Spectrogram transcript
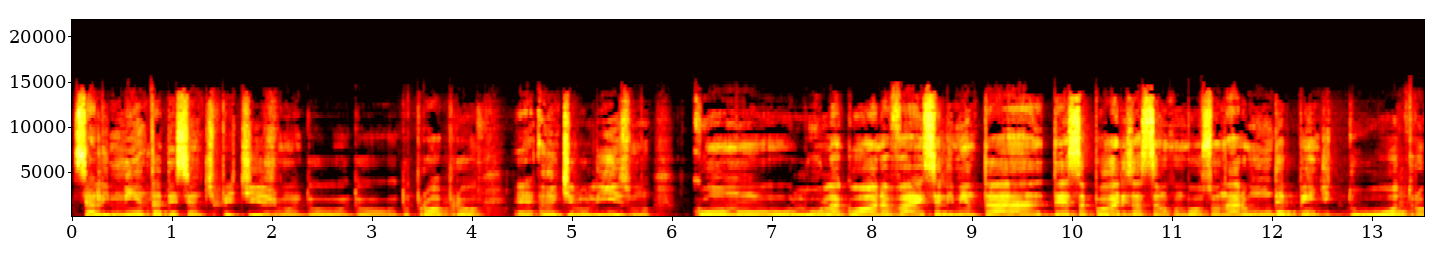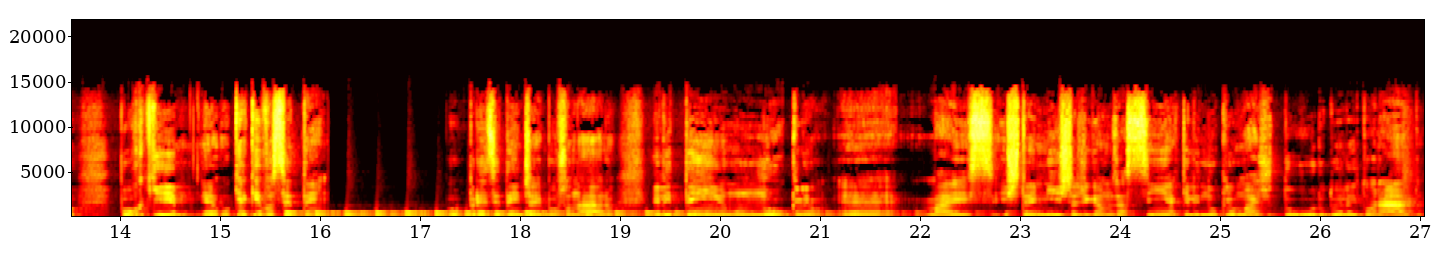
se alimenta desse antipetismo, do, do, do próprio é, antilulismo, como o Lula agora vai se alimentar dessa polarização com o Bolsonaro. Um depende do outro, porque é, o que é que você tem? O presidente Jair Bolsonaro ele tem um núcleo é, mais extremista, digamos assim, aquele núcleo mais duro do eleitorado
